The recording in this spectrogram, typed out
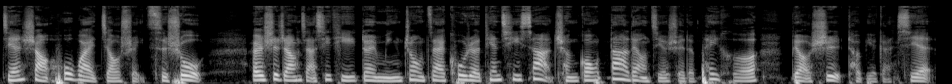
减少户外浇水次数。而市长贾西提对民众在酷热天气下成功大量节水的配合表示特别感谢。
